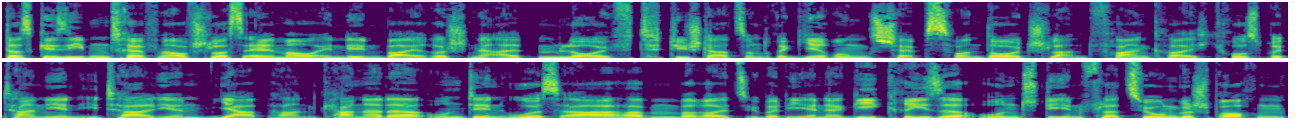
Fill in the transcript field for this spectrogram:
Das G7-Treffen auf Schloss Elmau in den Bayerischen Alpen läuft. Die Staats- und Regierungschefs von Deutschland, Frankreich, Großbritannien, Italien, Japan, Kanada und den USA haben bereits über die Energiekrise und die Inflation gesprochen.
